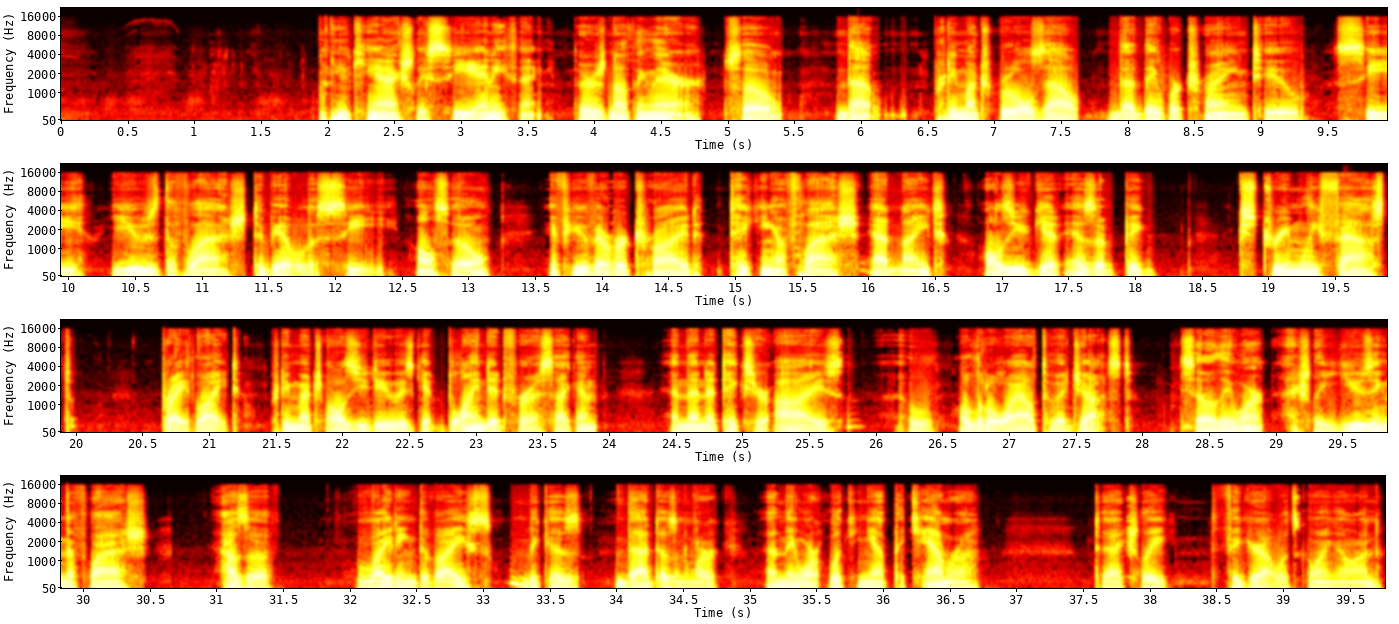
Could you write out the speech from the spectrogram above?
You can't actually see anything. There's nothing there. So that pretty much rules out that they were trying to see, use the flash to be able to see. Also, if you've ever tried taking a flash at night, all you get is a big, extremely fast, bright light. Pretty much all you do is get blinded for a second, and then it takes your eyes a, a little while to adjust. So they weren't actually using the flash as a lighting device because that doesn't work. And they weren't looking at the camera to actually figure out what's going on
